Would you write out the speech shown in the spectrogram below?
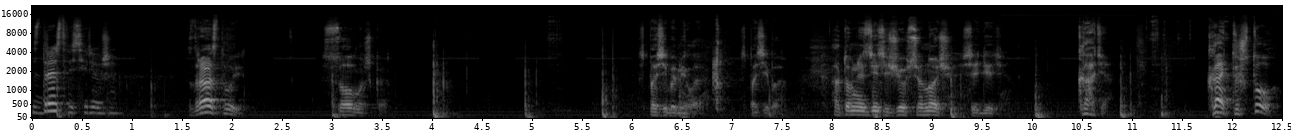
Здравствуй, Сережа. Здравствуй, солнышко. Спасибо, милая. Спасибо. А то мне здесь еще всю ночь сидеть. Катя! Кать, ты что?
